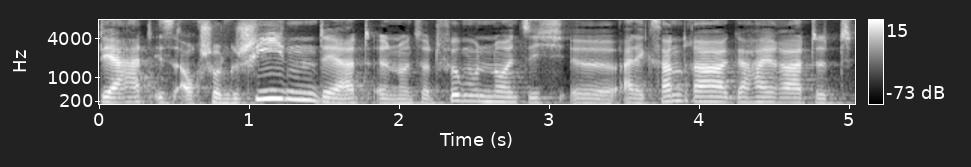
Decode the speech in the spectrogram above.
Der hat ist auch schon geschieden, der hat äh, 1995 äh, Alexandra geheiratet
